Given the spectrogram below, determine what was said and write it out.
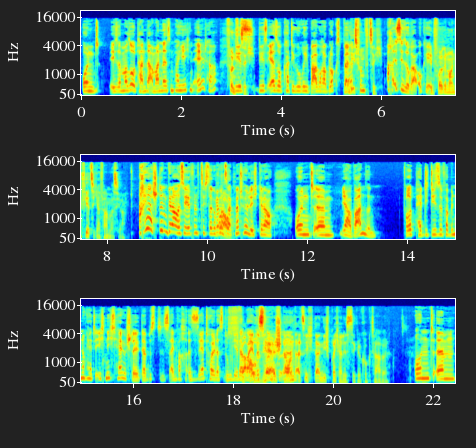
Und ich sag mal so, Tante Amanda ist ein paar Jährchen älter. 50. Die ist, die ist eher so Kategorie Barbara Blocksberg. Nein, die ist 50. Ach, ist sie sogar, okay. In Folge 49 erfahren wir es ja. Ach ja, stimmt, genau, ist ja ihr 50. Geburtstag, natürlich, genau. Und ähm, ja, Wahnsinn. Verrückt, hätte ich diese Verbindung hätte ich nicht hergestellt. Da bist es einfach sehr toll, dass du hier Ich war dabei auch bist. sehr und, erstaunt, Äh, als ich da in die Sprecherliste geguckt habe. und ähm,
